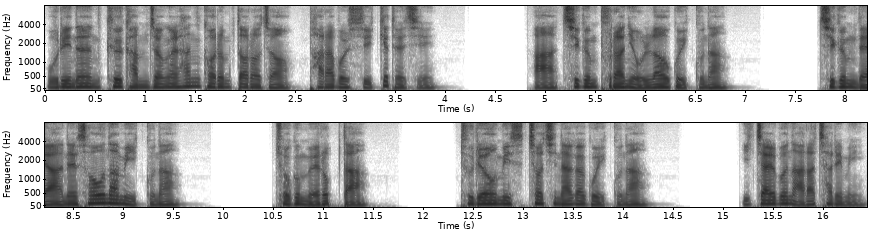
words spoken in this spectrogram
우리는 그 감정을 한 걸음 떨어져 바라볼 수 있게 되지. 아, 지금 불안이 올라오고 있구나. 지금 내 안에 서운함이 있구나. 조금 외롭다. 두려움이 스쳐 지나가고 있구나. 이 짧은 알아차림이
